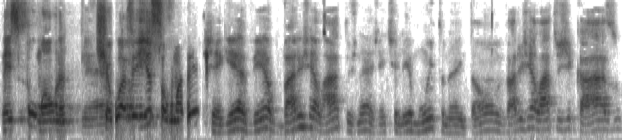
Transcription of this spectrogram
nesse pulmão, né? É. Chegou a ver isso alguma vez? Cheguei a ver vários relatos, né? A gente lê muito, né? Então, vários relatos de caso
